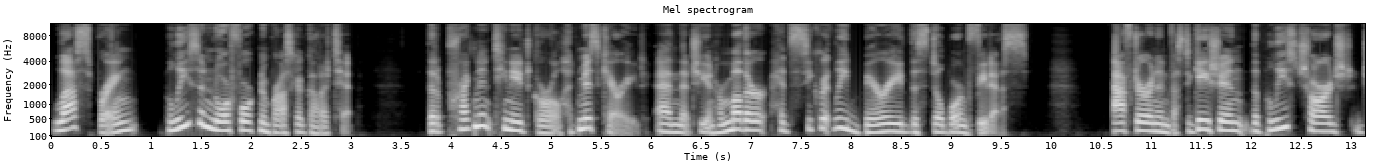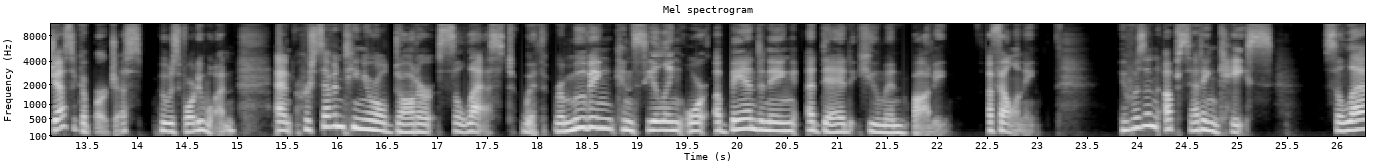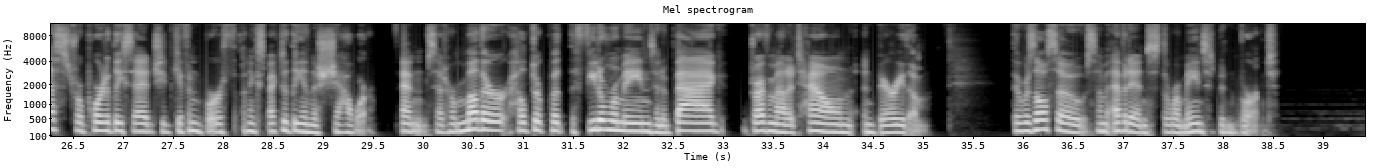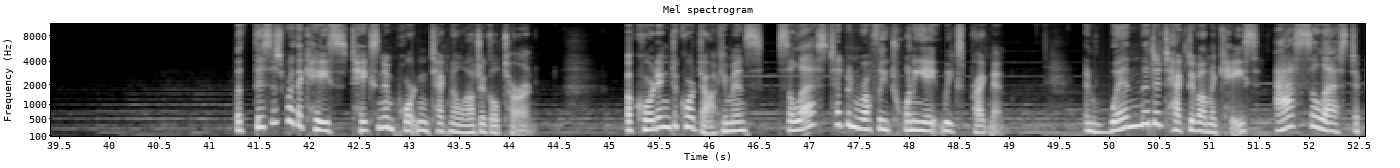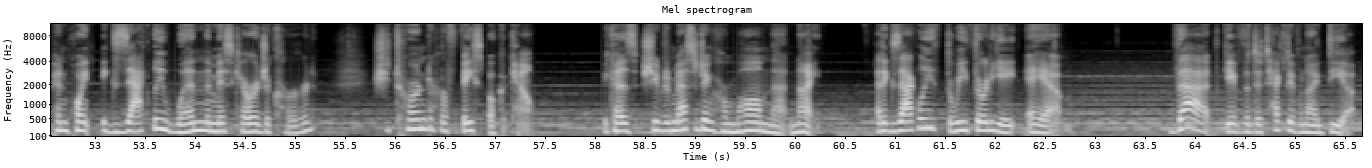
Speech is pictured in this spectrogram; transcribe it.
Last spring, police in Norfolk, Nebraska got a tip that a pregnant teenage girl had miscarried and that she and her mother had secretly buried the stillborn fetus. After an investigation, the police charged Jessica Burgess, who was 41, and her 17 year old daughter, Celeste, with removing, concealing, or abandoning a dead human body, a felony. It was an upsetting case. Celeste reportedly said she'd given birth unexpectedly in the shower and said her mother helped her put the fetal remains in a bag, drive them out of town, and bury them. There was also some evidence the remains had been burnt. But this is where the case takes an important technological turn. According to court documents, Celeste had been roughly 28 weeks pregnant. And when the detective on the case asked Celeste to pinpoint exactly when the miscarriage occurred, she turned to her Facebook account because she'd been messaging her mom that night at exactly 3:38 a.m. That gave the detective an idea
